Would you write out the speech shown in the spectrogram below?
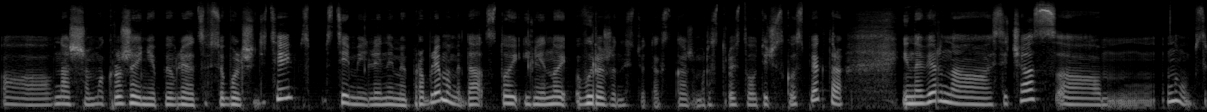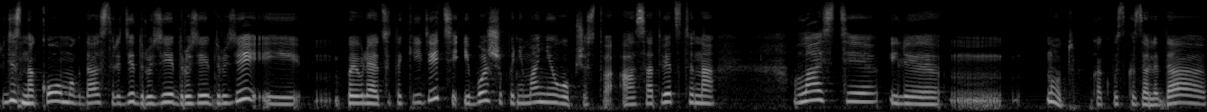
а, в нашем окружении появляется все больше детей с, теми или иными проблемами, да, с той или иной выраженностью, так скажем, расстройства аутического спектра. И, наверное, сейчас, а, ну, среди знакомых, да, среди друзей, друзей, друзей, и появляются такие дети, и больше понимания общества, а, соответственно, власти или ну, вот, как вы сказали, да,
